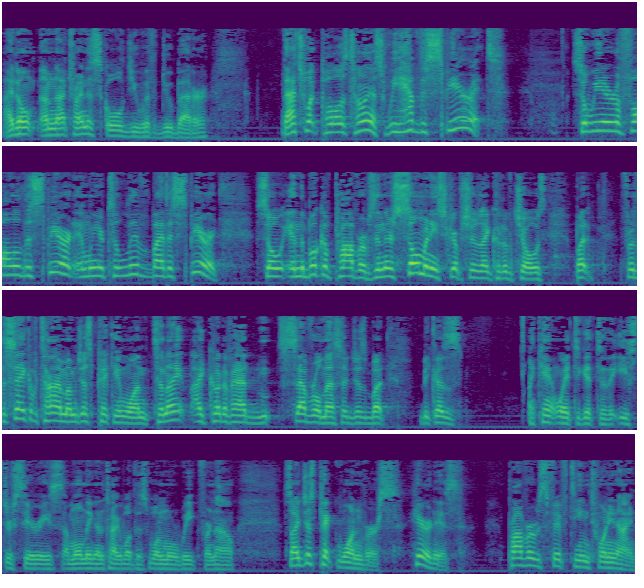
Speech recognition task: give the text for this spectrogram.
I don't, I'm not trying to scold you with do better. That's what Paul is telling us. We have the Spirit. So we are to follow the Spirit and we are to live by the Spirit. So in the book of Proverbs, and there's so many scriptures I could have chose, but for the sake of time, I'm just picking one. Tonight I could have had several messages, but because I can't wait to get to the Easter series, I'm only going to talk about this one more week for now. So I just picked one verse. Here it is. Proverbs 15:29.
